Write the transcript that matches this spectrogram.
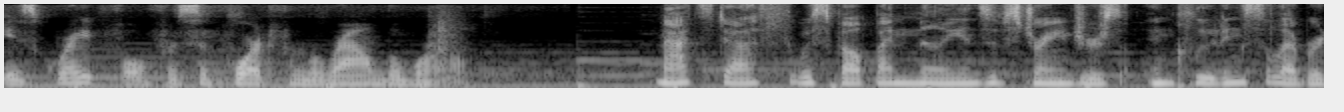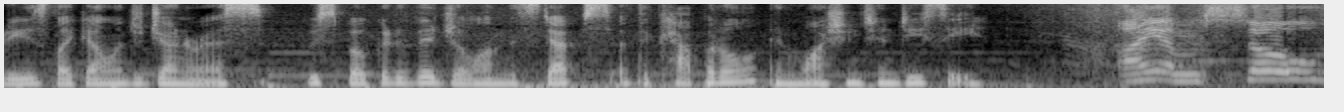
is grateful for support from around the world. Matt's death was felt by millions of strangers, including celebrities like Ellen DeGeneres, who spoke at a vigil on the steps of the Capitol in Washington, D.C. I am so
